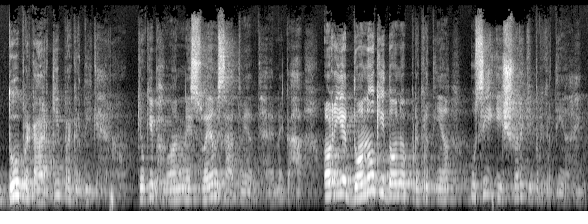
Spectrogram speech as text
दो प्रकार की प्रकृति कह रहा हूँ। क्योंकि भगवान ने स्वयं सातवें अध्याय में कहा, और ये दोनों की दोनों प्रकृतियाँ उसी ईश्वर की प्रकृतियाँ हैं,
